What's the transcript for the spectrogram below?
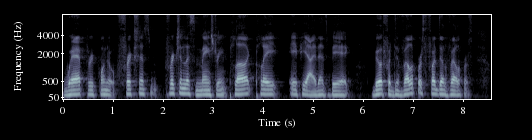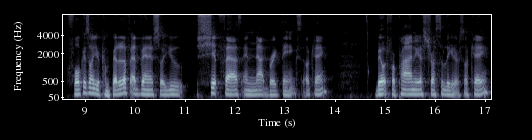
Web 3.0 frictionless, frictionless mainstream plug play API. That's big. Built for developers for developers. Focus on your competitive advantage so you ship fast and not break things, okay? Built for pioneers, trusted leaders, okay?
